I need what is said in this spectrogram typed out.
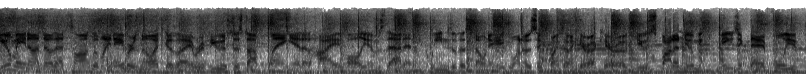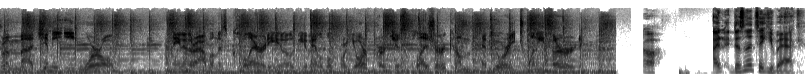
You may not know that song, but my neighbors know it because I refuse to stop playing it at high volumes. That and Queens of the Stone Age, 106.7 K Rock K R O Q. Spot a new music there for you from uh, Jimmy Eat World. Name of their album is Clarity. It'll be available for your purchase pleasure come February 23rd. Oh, I, doesn't it take you back?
